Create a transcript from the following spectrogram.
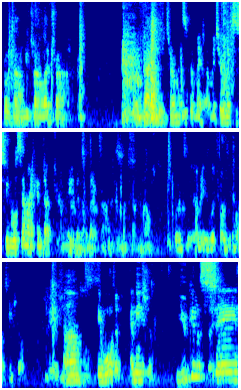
proton, neutron, electron. What factor determines if a ma- a material makes a suitable semiconductor? How many electrons in the plasma shell? Um, it won't, I mean, you can say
